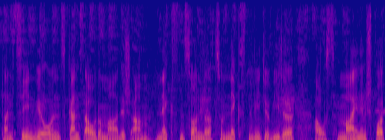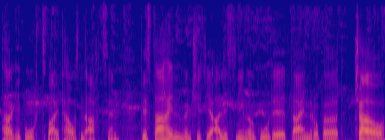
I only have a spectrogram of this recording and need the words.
dann sehen wir uns ganz automatisch am nächsten Sonntag zum nächsten Video wieder aus meinem Sporttagebuch 2018. Bis dahin wünsche ich dir alles Liebe und Gute, dein Robert. Ciao.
